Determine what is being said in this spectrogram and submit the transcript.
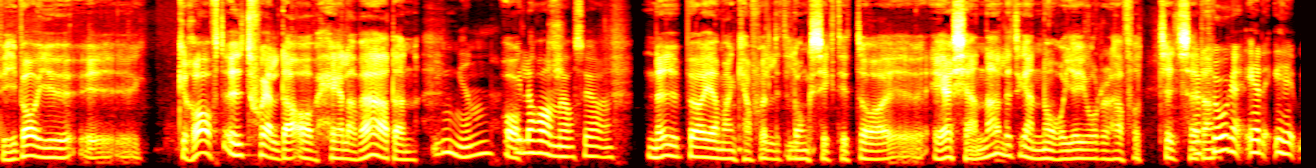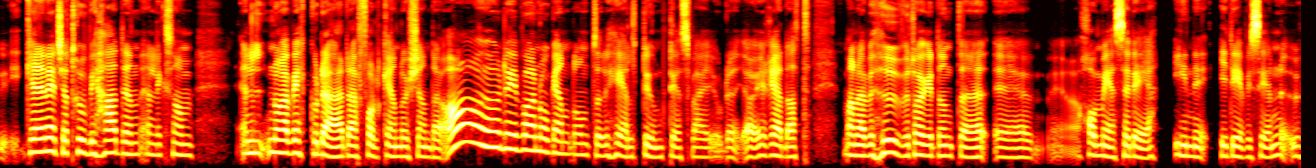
Vi var ju eh, gravt utskällda av hela världen. Ingen Och- ville ha med oss att göra. Nu börjar man kanske lite långsiktigt att eh, erkänna lite grann. Norge gjorde det här för tid sedan. frågan är, det- är, grejen är att jag tror vi hade en, en liksom en, några veckor där, där folk ändå kände att ah, det var nog ändå inte helt dumt det Sverige gjorde. Jag är rädd att man överhuvudtaget inte eh, har med sig det in i det vi ser nu.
